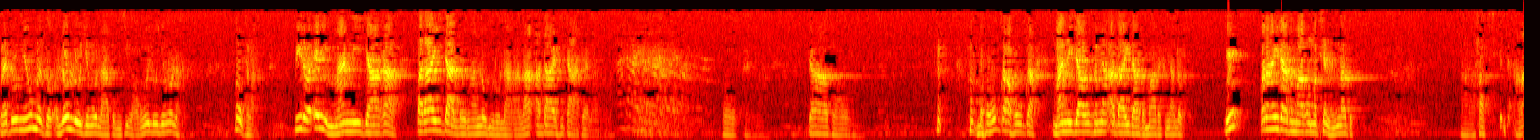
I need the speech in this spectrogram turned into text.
ဘယ်သူမျိုးမဆိုအလုံးလူချင်လို့လာတုံရှိပါငွေလူချင်လို့လာဟုတ်ကလားဟပြီးတော့အဲ့ဒီမန်နေဂျာကပရာဟိတလုပ်ငန်းလုပ်မလို့လာတာလားအတာဟိတအတွက်လာတာလားဟုတ်ကဲ့ကြားတော့ မဟုတ်ကဟုတ်ကမန်နေဂျာကိုခင်ဗျအတာဟိတသမားတွေခင်ဗျလို့ဟင်ပရာဟိတသမားကမဖြစ်နိုင်လားသူအာဟာဟာ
